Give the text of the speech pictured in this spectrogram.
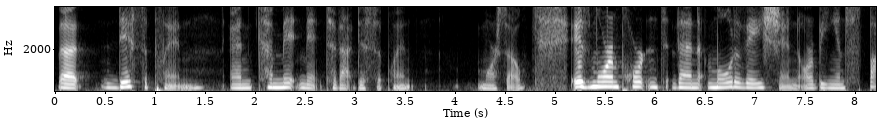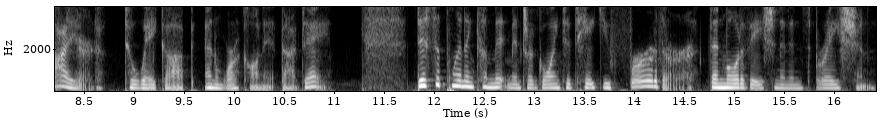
that discipline and commitment to that discipline more so, is more important than motivation or being inspired to wake up and work on it that day. Discipline and commitment are going to take you further than motivation and inspiration.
